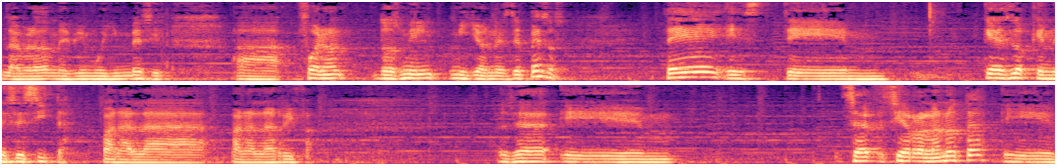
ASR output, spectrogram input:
la verdad me vi muy imbécil fueron 2 mil millones de pesos. De este, ¿qué es lo que necesita para la, para la rifa? O sea, eh, cierro la nota. Eh,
